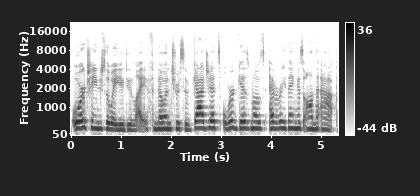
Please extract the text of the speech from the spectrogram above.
or change the way you do life. No intrusive gadgets or gizmos. Everything is on the app.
